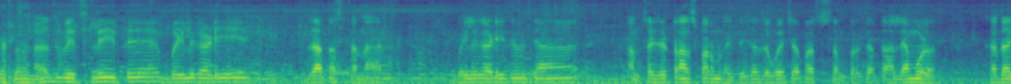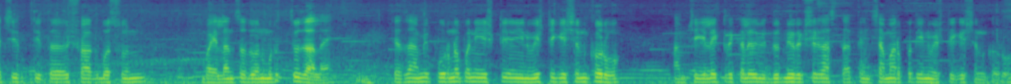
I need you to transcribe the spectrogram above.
घटना झाली. आज वेचले इथे बैलगाडी जात असताना बैलगाडीचं त्या आमचा जे ट्रान्सफॉर्मर आहे त्याच्या जवळच्या पास संपर्कात आल्यामुळं कदाचित तिथं शॉक बसून बैलांचा दोन मृत्यू झाला आहे त्याचं आम्ही पूर्णपणे इस्टी इन्व्हेस्टिगेशन करू. आमचे इलेक्ट्रिकल विद्युत निरीक्षक असतात त्यांच्यामार्फत इन्व्हेस्टिगेशन करू.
